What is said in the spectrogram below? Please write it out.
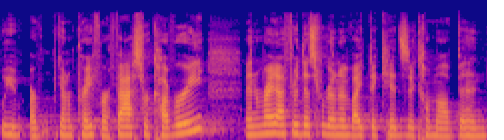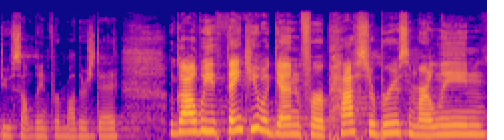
we are going to pray for a fast recovery. And right after this, we're going to invite the kids to come up and do something for Mother's Day. God, we thank you again for Pastor Bruce and Marlene.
